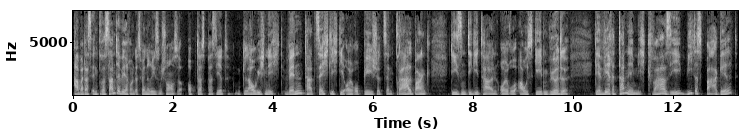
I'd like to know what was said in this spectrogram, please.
Aber das Interessante wäre, und das wäre eine Riesenchance, ob das passiert, glaube ich nicht. Wenn tatsächlich die Europäische Zentralbank diesen digitalen Euro ausgeben würde, der wäre dann nämlich quasi wie das Bargeld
